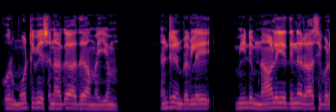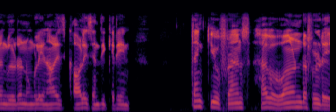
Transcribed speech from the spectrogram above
ஒரு மோட்டிவேஷனாக அது அமையும். நன்றி நண்பர்களே மீண்டும் நாளைய தின ராசி பலன்களுடன் உங்களை நாளை காலை சந்திக்கிறேன். Thank you friends have a wonderful day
